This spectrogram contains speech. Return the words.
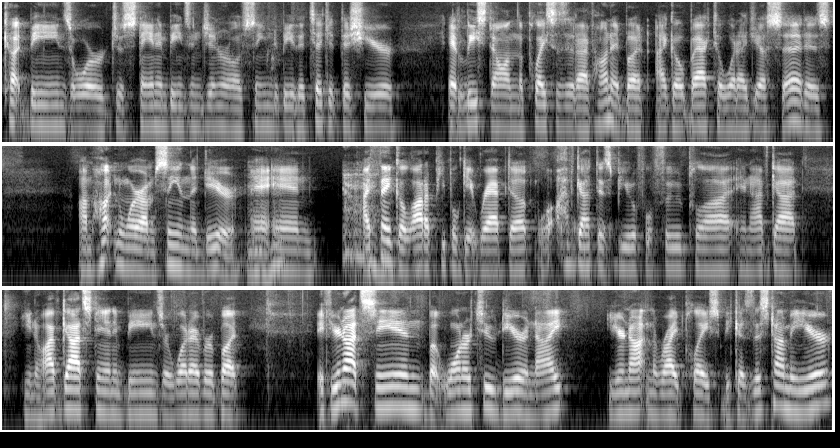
cut beans or just standing beans in general have seemed to be the ticket this year, at least on the places that I've hunted. But I go back to what I just said is I'm hunting where I'm seeing the deer, A- mm-hmm. and I think a lot of people get wrapped up. Well, I've got this beautiful food plot, and I've got, you know, I've got standing beans or whatever. But if you're not seeing but one or two deer a night, you're not in the right place because this time of year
